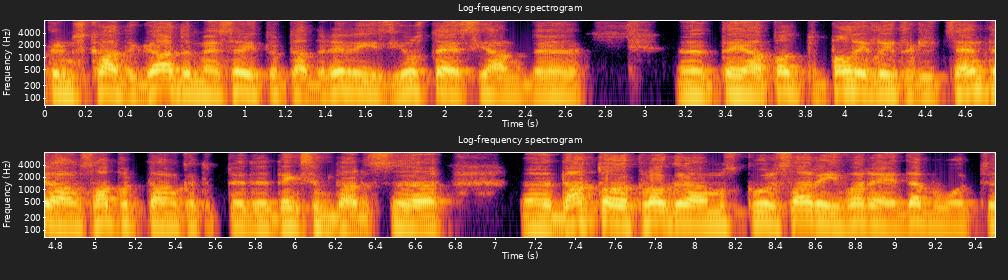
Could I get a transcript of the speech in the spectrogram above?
pirms kāda gada mēs arī tādu revīziju uztaisījām tajā palīdzību centrā un sapratām, ka tur teiksim, tādas datorprogrammas, kuras arī varēja dabūt,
